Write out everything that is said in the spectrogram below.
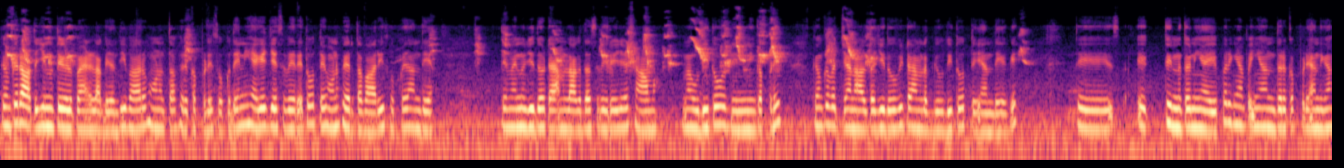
ਕਿਉਂਕਿ ਰਾਤ ਜੀ ਨੂੰ ਤੇਲ ਪੈਣ ਲੱਗ ਜਾਂਦੀ ਬਾਹਰ, ਹੁਣ ਤਾਂ ਫਿਰ ਕੱਪੜੇ ਸੁੱਕਦੇ ਨਹੀਂ ਹੈਗੇ ਜੇ ਸਵੇਰੇ ਧੋਤੇ ਹੋਣ ਫਿਰ ਤਾਂ ਬਾਹਰ ਹੀ ਸੁੱਕ ਜਾਂਦੇ ਆ। ਤੇ ਮੈਨੂੰ ਜਦੋਂ ਟਾਈਮ ਲੱਗਦਾ ਸਵੇਰੇ ਜਾਂ ਸ਼ਾਮ, ਮੈਂ ਉਦੀ ਧੋ ਦਿੰਨੀ ਕੱਪੜੇ, ਕਿਉਂਕਿ ਬੱਚਿਆਂ ਨਾਲ ਤਾਂ ਜਦੋਂ ਵੀ ਟਾਈਮ ਲੱਗੇ ਉਦੀ ਧੋਤੇ ਜਾਂਦੇ ਹੈਗੇ। ਤੇ ਇੱਕ ਤਿੰਨ ਤਣੀਆਂ ਇਹ ਭਰੀਆਂ ਪਈਆਂ ਅੰਦਰ ਕੱਪੜਿਆਂ ਦੀਆਂ,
